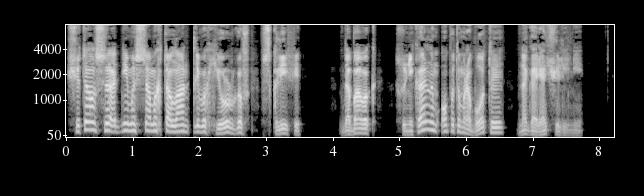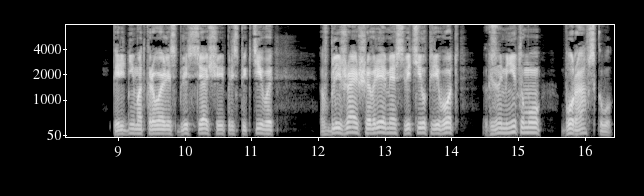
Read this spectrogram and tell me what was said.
считался одним из самых талантливых хирургов в Склифе, вдобавок с уникальным опытом работы на горячей линии. Перед ним открывались блестящие перспективы. В ближайшее время светил перевод к знаменитому Буравскому.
